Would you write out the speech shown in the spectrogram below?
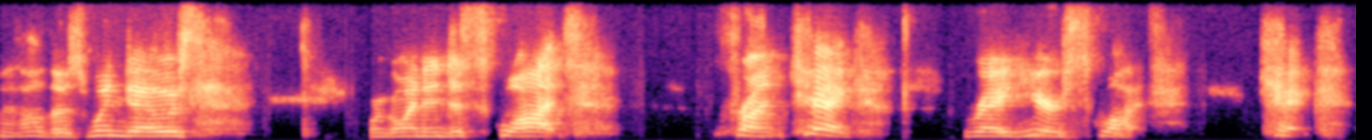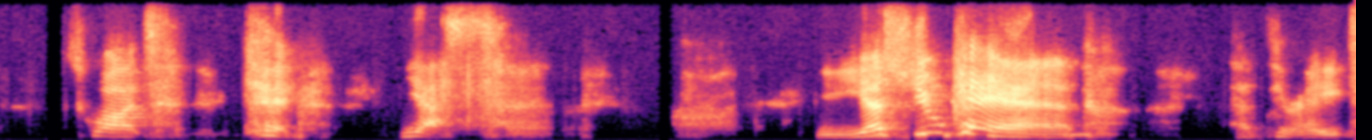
with all those windows. We're going into squat, front kick, right here, squat, kick, squat, kick. Yes. Yes, you can. That's right.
